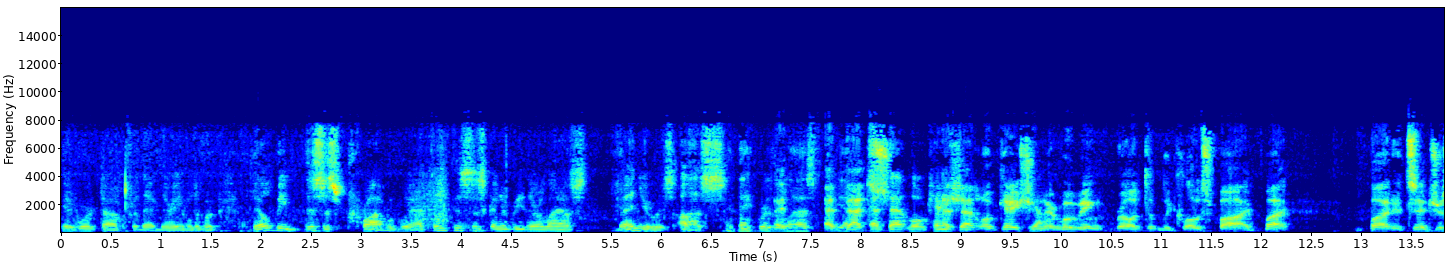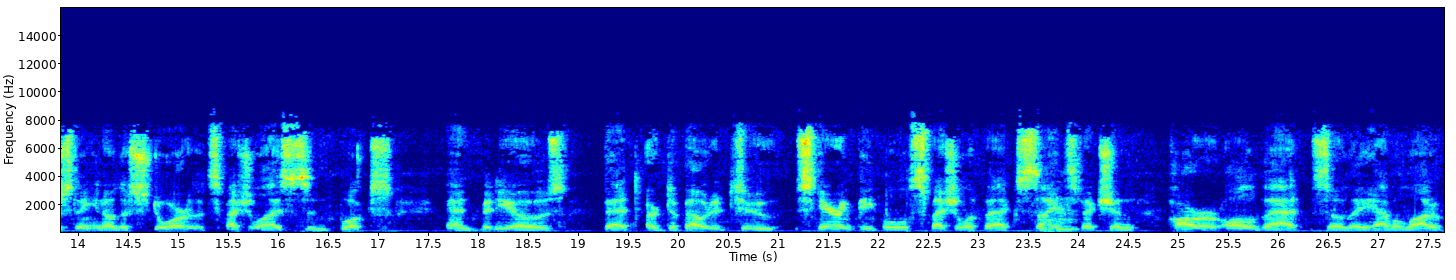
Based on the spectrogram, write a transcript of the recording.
it worked out for them. They're able to move. They'll be. This is probably. I think this is going to be their last venue. Is us I think we're the At- last. at yeah. that- at that location. At that location, Yeah. they're moving relatively close by, but but it's interesting, you know, the store that specializes in books and videos that are devoted to scaring people, special effects, mm-hmm. science fiction, horror, all of that. So they have a lot of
